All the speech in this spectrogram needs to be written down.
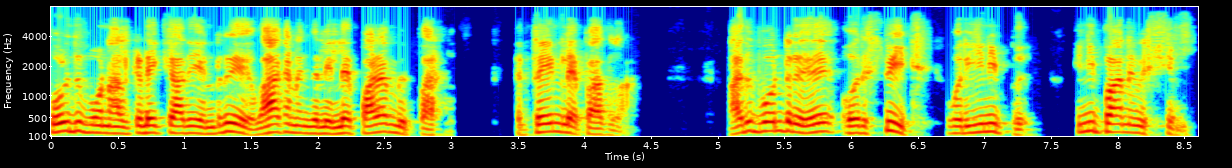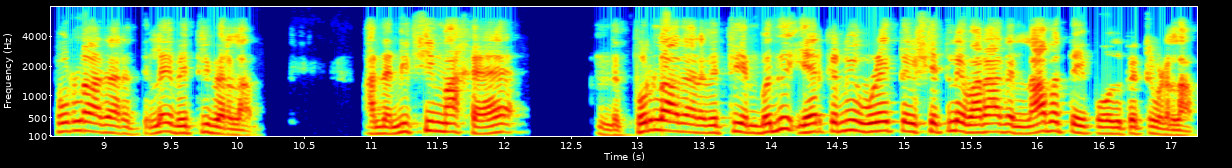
பொழுது போனால் கிடைக்காது என்று வாகனங்களில் பழம் விற்பார்கள். ட்ரெயின்ல பார்க்கலாம். அது போன்று ஒரு ஸ்வீட் ஒரு இனிப்பு இனிப்பான விஷயம் பொருளாதாரத்தில் வெற்றி பெறலாம். அந்த நிச்சயமாக அந்த பொருளாதார வெற்றி என்பது ஏற்கனவே உழைத்த விஷயத்திலே வராத லாபத்தை இப்போது பெற்றுவிடலாம்.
